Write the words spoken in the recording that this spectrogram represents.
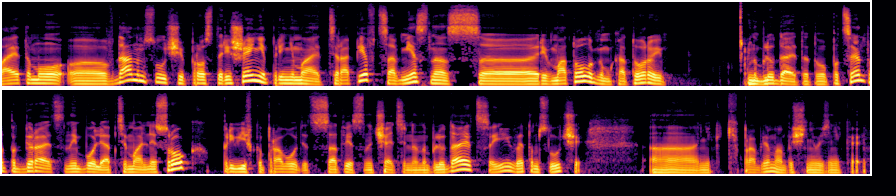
Поэтому э, в данном случае просто решение принимает терапевт совместно с э, ревматологом, который наблюдает этого пациента, подбирается наиболее оптимальный срок, прививка проводится, соответственно, тщательно наблюдается, и в этом случае э, никаких проблем обычно не возникает.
